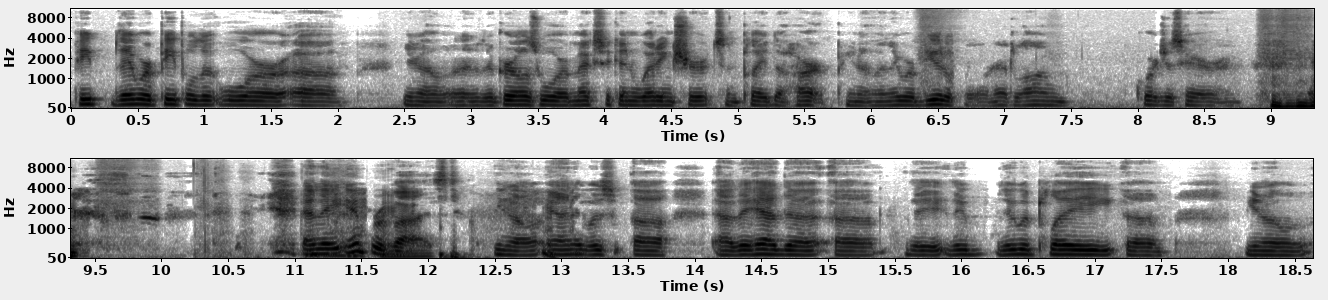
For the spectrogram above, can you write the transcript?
pe- they were people that wore, uh, you know, uh, the girls wore Mexican wedding shirts and played the harp, you know, and they were beautiful and had long, gorgeous hair, and, and they improvised, you know, and it was, uh, uh they had the, uh, they they they would play. Uh, you know,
